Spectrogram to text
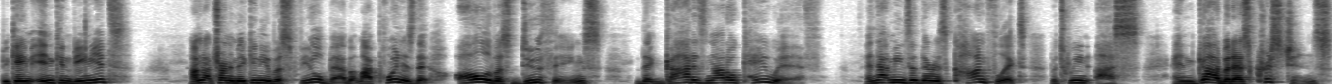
became inconvenient? I'm not trying to make any of us feel bad, but my point is that all of us do things that God is not okay with. And that means that there is conflict between us and God. But as Christians,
